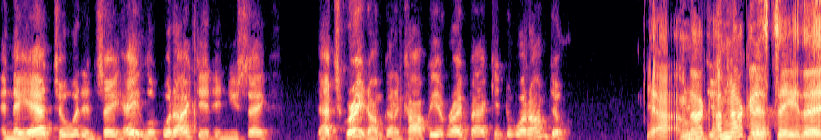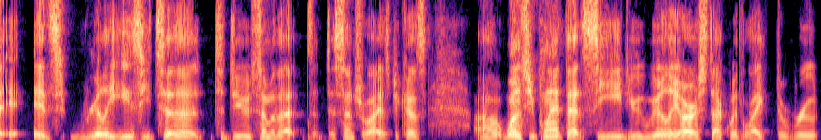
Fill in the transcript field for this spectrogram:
and they add to it and say, hey, look what I did. And you say, that's great. I'm going to copy it right back into what I'm doing. Yeah, I'm not. I'm not going to say that it's really easy to to do some of that decentralized because uh, once you plant that seed, you really are stuck with like the root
